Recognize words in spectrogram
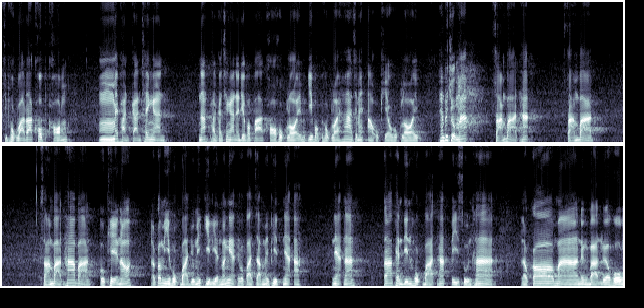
16 วาระครบของไม่ผ่านการใช้งาน นะผ่านการใช้งานในเดียวปาปาขอ 600 เมื่อกี้บอกไป 605 ใช่ไหมอ้าวโอเคเอา600 ท่านผู้ชมฮะ3บาทฮะ3บาท3บาท5บาท โอเคเนาะแล้วก็มี 6 บาทอยู่ไม่กี่เหรียญมั้งเนี่ยถ้าปาปาจำไม่ผิดเนี่ยอะเนี่ยนะตราแผ่นดิน 6 บาทฮะปี 05 แล้วก็มา 1 บาทเรือหง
